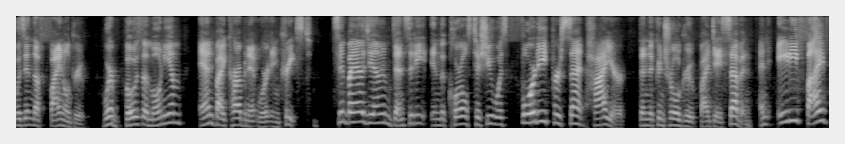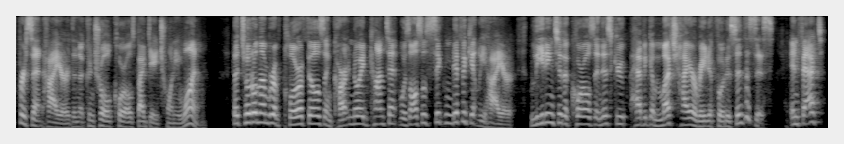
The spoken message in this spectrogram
was in the final group, where both ammonium and bicarbonate were increased. Symbiodinium density in the coral's tissue was 40% higher than the control group by day 7 and 85% higher than the control corals by day 21. The total number of chlorophylls and carotenoid content was also significantly higher, leading to the corals in this group having a much higher rate of photosynthesis. In fact,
